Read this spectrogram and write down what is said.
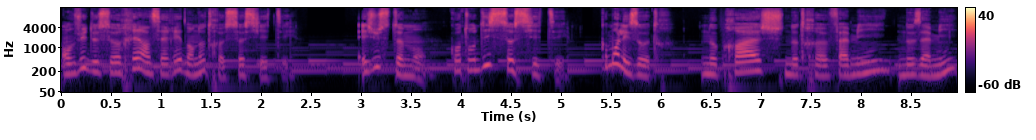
en vue de se réinsérer dans notre société. Et justement, quand on dit société, comment les autres, nos proches, notre famille, nos amis,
